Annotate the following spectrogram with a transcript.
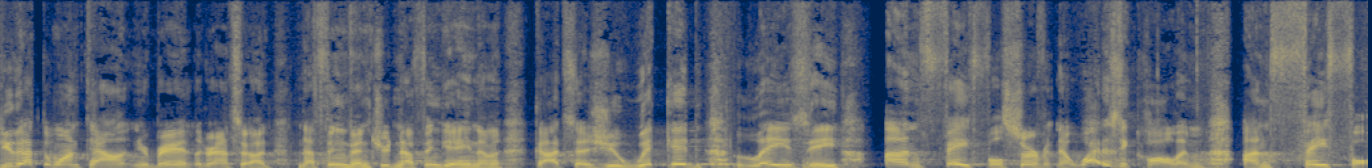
you got the one talent and you're burying it in the ground, say, God, uh, nothing ventured, nothing gained. God says, you wicked, lazy, unfaithful servant. Now, why does he call him unfaithful?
